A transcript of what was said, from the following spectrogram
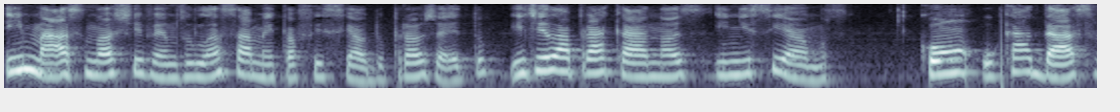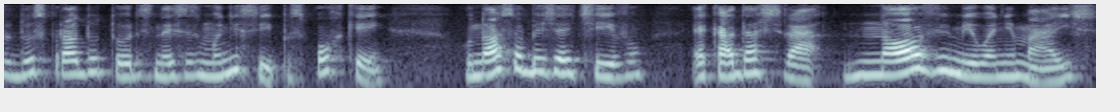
Em março, nós tivemos o lançamento oficial do projeto e de lá para cá nós iniciamos com o cadastro dos produtores nesses municípios. Por quê? O nosso objetivo é cadastrar 9 mil animais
